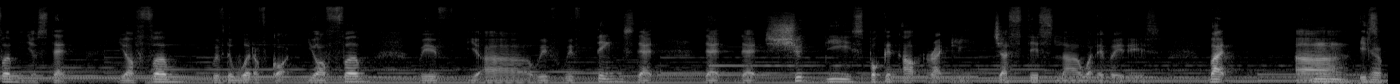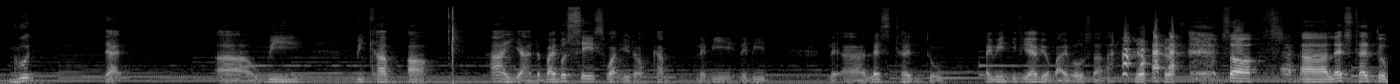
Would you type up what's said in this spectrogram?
firm in your stand. You are firm with the word of God. You are firm with uh, with with things that that that should be spoken out rightly. Justice lah, whatever it is. But uh, Mm, it's yep. good that uh, we become ah ah yeah. The Bible says what you know. Come, let me let me uh, let's turn to. I mean, if you have your Bibles yep. so uh, let's turn to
